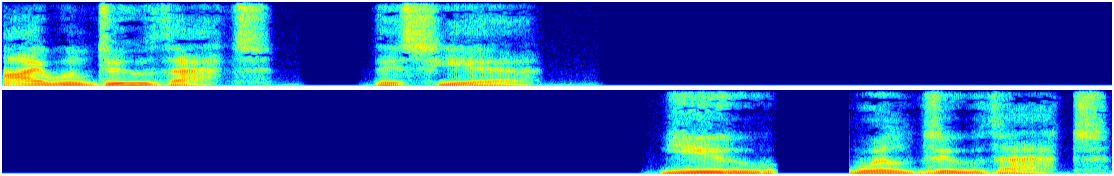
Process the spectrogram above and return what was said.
I will do that. This year. You will do that.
